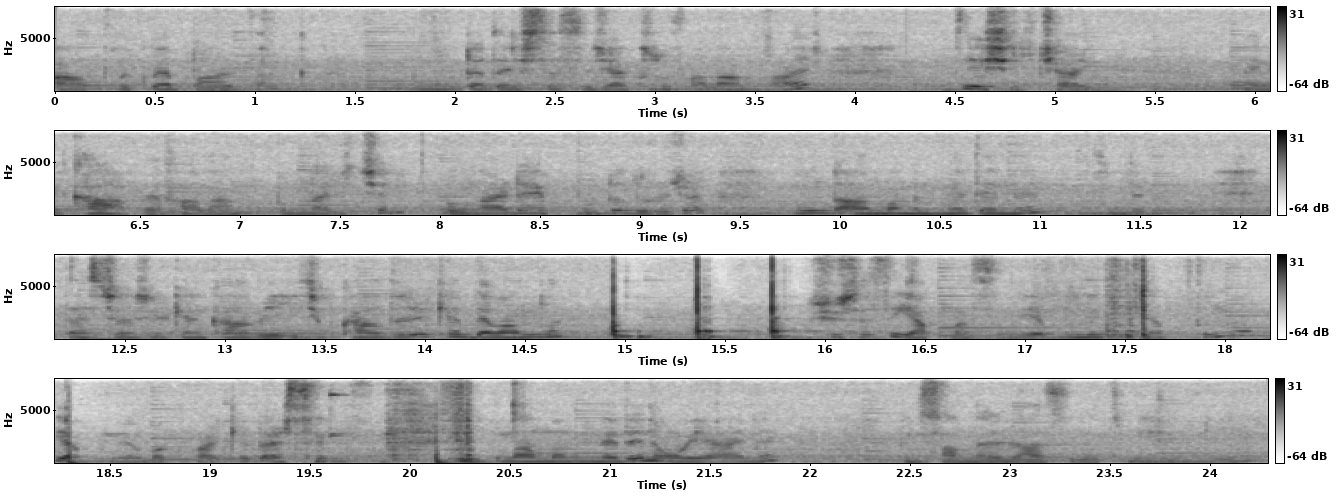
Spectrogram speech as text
Altlık ve bardak. Burada da işte sıcak su falan var. Yeşil çay, yani kahve falan bunlar için. Bunlar da hep burada duracak. Bunu da almamın nedeni şimdi ders çalışırken kahveyi içip kaldırırken devamlı şu sesi yapmasın diye. Bunu yaptığımda yapmıyor bak fark ederseniz. Bunu almamın nedeni o yani. İnsanları rahatsız etmeyelim diye.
